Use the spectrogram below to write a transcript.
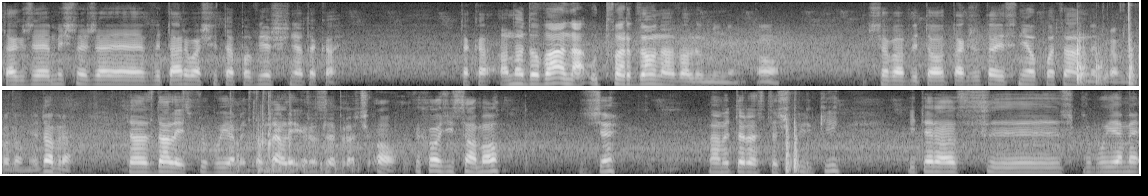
Także myślę, że wytarła się ta powierzchnia taka, taka anodowana, utwardzona w aluminium. O. Trzeba by to, także to jest nieopłacalne prawdopodobnie. Dobra, teraz dalej spróbujemy to dalej rozebrać. O, wychodzi samo. Widzicie? Mamy teraz te szpilki i teraz yy, spróbujemy,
